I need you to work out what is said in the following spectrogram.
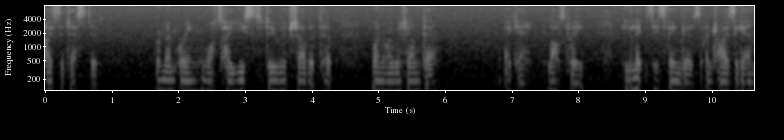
I suggested, remembering what I used to do with sherbet dip when I was younger. Okay, last week. He licks his fingers and tries again,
